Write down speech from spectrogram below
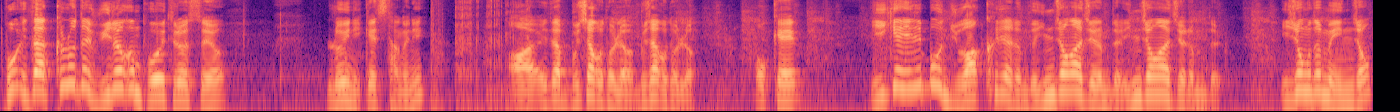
보, 일단 클로드 위력은 보여드렸어요. 루인 있겠지 당연히? 아 일단 무시하고 돌려 무시하고 돌려. 오케이 이게 일본 유아클이야 여러분들. 인정하지 여러분들? 인정하지 여러분들? 이 정도면 인정?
